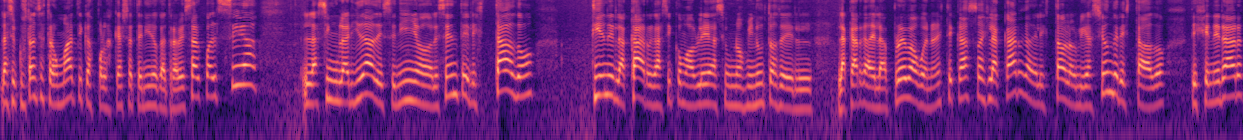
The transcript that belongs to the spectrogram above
las circunstancias traumáticas por las que haya tenido que atravesar, cual sea la singularidad de ese niño adolescente, el Estado tiene la carga, así como hablé hace unos minutos de la carga de la prueba, bueno, en este caso es la carga del Estado, la obligación del Estado de generar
